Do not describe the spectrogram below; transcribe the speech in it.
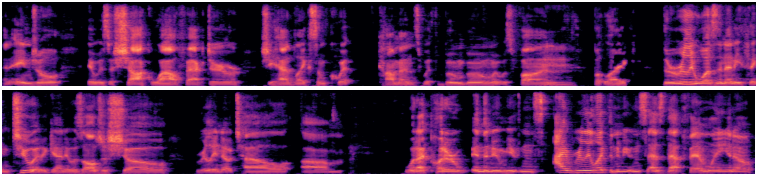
and Angel. It was a shock wow factor. She had like some quip comments with Boom Boom. It was fun, Mm, but like there really wasn't anything to it. Again, it was all just show. Really no tell. Um, would I put her in the New Mutants? I really like the New Mutants as that family. You know,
